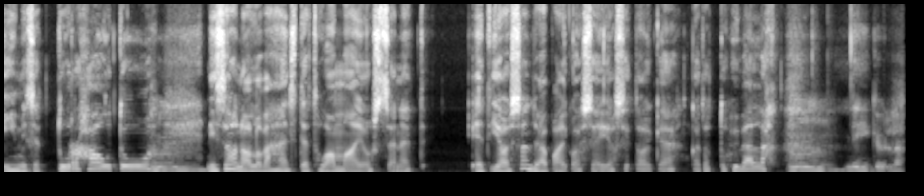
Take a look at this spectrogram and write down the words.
ihmiset turhautuu. Mm. Niin se on ollut vähän sitten, että huomaa just sen, että, että joissain työpaikoissa ei ole sit oikein katsottu hyvällä. Mm, niin kyllä.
